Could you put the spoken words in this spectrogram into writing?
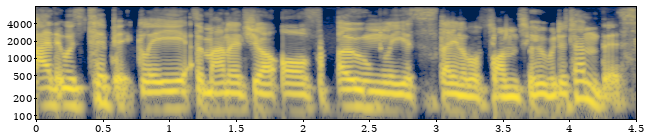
And it was typically the manager of only a sustainable fund who would attend this.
